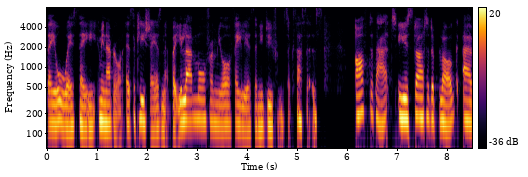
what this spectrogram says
they always say, I mean, everyone, it's a cliche, isn't it? But you learn more from your failures than you do from successes. After that, you started a blog uh,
